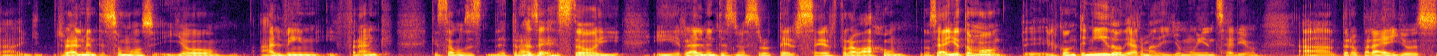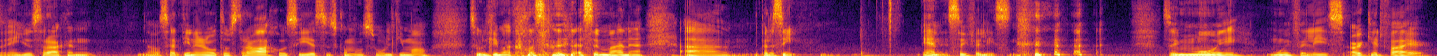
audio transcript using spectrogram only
Ah, realmente somos yo, Alvin y Frank que estamos detrás de esto y, y, realmente es nuestro tercer trabajo. O sea, yo tomo el contenido de Armadillo muy en serio, pero para ellos, ellos trabajan o sea, tienen otros trabajos y esto es como su, último, su última cosa de la semana. Ah, pero sí, bien, estoy feliz. soy muy, muy feliz. Arcade Fire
